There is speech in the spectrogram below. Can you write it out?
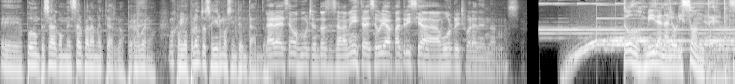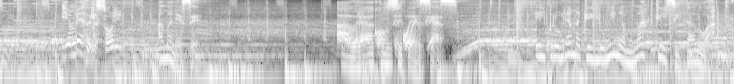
eh, puedo empezar a convencer para meterlos. Pero bueno, por lo pronto seguiremos intentando. Le agradecemos mucho entonces a la ministra de Seguridad, Patricia Bullrich, por atendernos. Todos miran al horizonte. Y en vez del sol, amanece. Habrá consecuencias. El programa que ilumina más que el citado astro.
